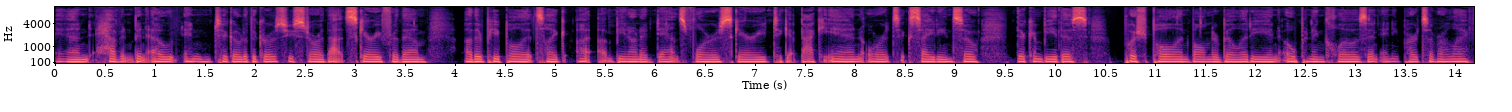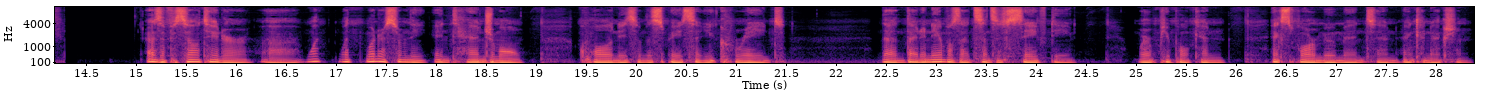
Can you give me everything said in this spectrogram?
and haven't been out and to go to the grocery store. That's scary for them. Other people, it's like uh, uh being on a dance floor is scary to get back in, or it's exciting. So there can be this push pull and vulnerability and open and close in any parts of our life. As a facilitator, uh, what, what, what are some of the intangible qualities of the space that you create that, that enables that sense of safety where people can explore movement and, and connection?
